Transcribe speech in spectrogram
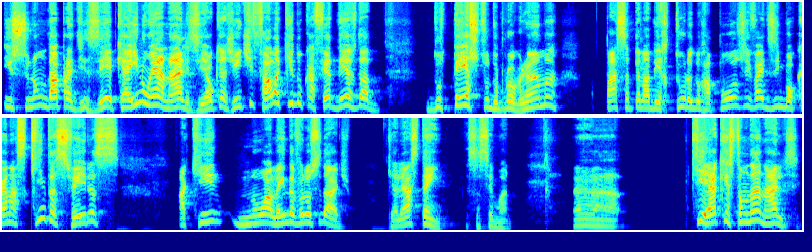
isso não dá para dizer, porque aí não é análise, é o que a gente fala aqui do café desde a, do texto do programa, passa pela abertura do Raposo e vai desembocar nas quintas-feiras aqui no Além da Velocidade, que aliás tem essa semana, uh, que é a questão da análise.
